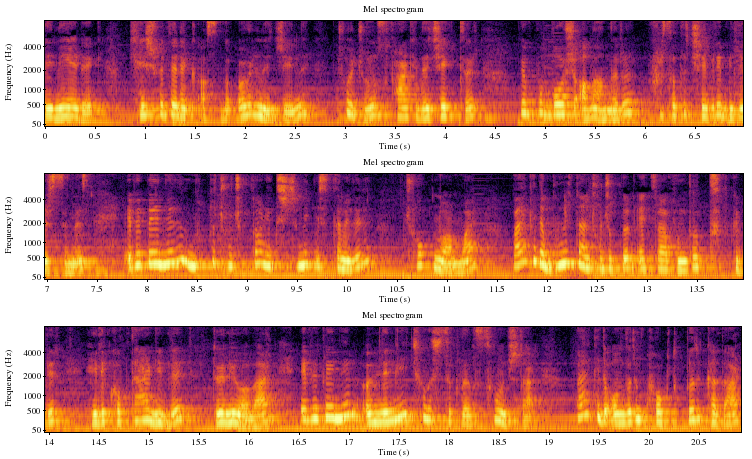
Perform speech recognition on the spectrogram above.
deneyerek, keşfederek aslında öğreneceğini çocuğunuz fark edecektir ve bu boş alanları fırsata çevirebilirsiniz. Ebeveynlerin mutlu çocuklar yetiştirmek istemeleri çok normal. Belki de bu yüzden çocukların etrafında tıpkı bir helikopter gibi dönüyorlar. Ebeveynlerin önlemeye çalıştıkları sonuçlar belki de onların korktukları kadar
